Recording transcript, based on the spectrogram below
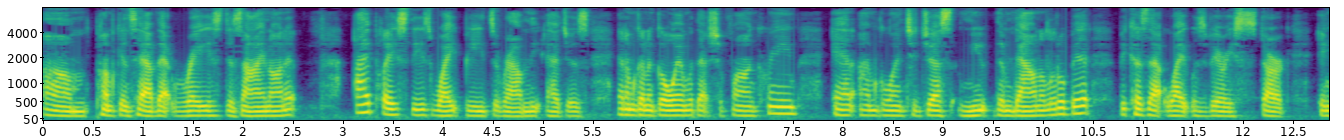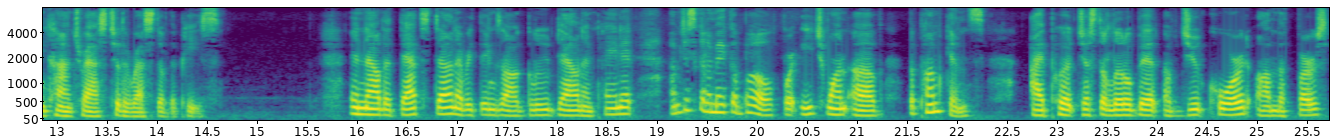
um, pumpkins have that raised design on it. I place these white beads around the edges and I'm going to go in with that chiffon cream and I'm going to just mute them down a little bit because that white was very stark in contrast to the rest of the piece. And now that that's done, everything's all glued down and painted, I'm just going to make a bow for each one of the pumpkins. I put just a little bit of jute cord on the first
